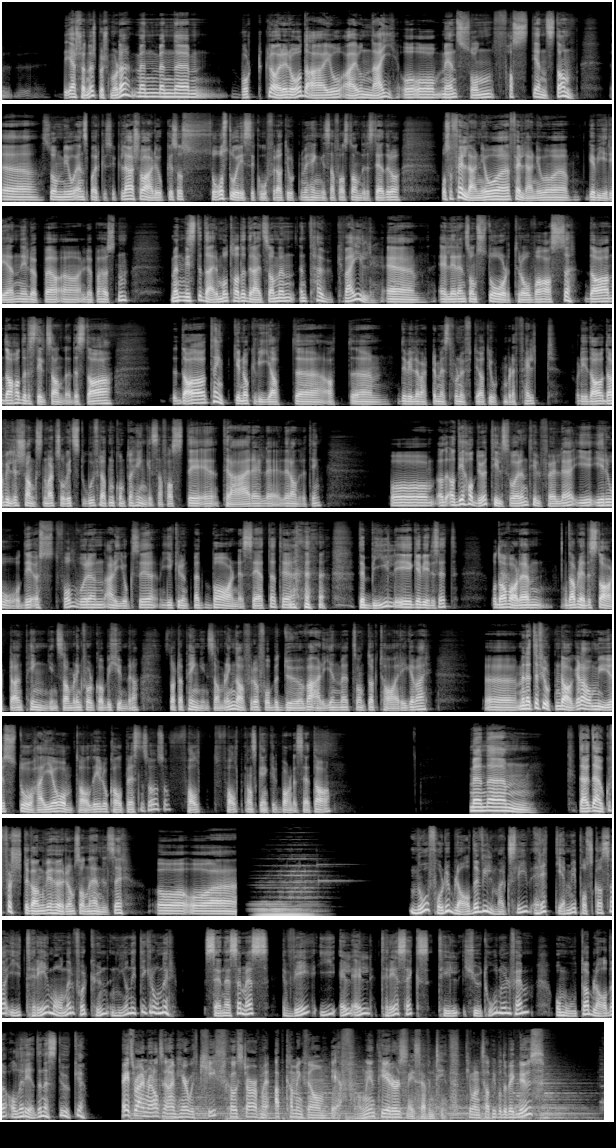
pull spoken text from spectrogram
Jeg skjønner spørsmålet, men, men øh, vårt klare råd er jo, er jo nei. Og, og med en sånn fast gjenstand, eh, som jo en sparkesykkel er, så er det jo ikke så, så stor risiko for at hjorten vil henge seg fast andre steder. Og, og så feller den jo, jo øh, geviret igjen i løpet av, løpet av høsten. Men hvis det derimot hadde dreid seg om en, en taukveil, eh, eller en sånn ståltrådvase, da, da hadde det stilt seg annerledes. Da, da tenker nok vi at, eh, at eh, det ville vært det mest fornuftige at hjorten ble felt. Fordi da, da ville sjansen vært så vidt stor for at den kom til å henge seg fast i trær eller, eller andre ting. Og, og de hadde jo et tilsvarende tilfelle i, i Råde i Østfold, hvor en elgokse gikk rundt med et barnesete til, til bil i geviret sitt. Og da det Da ble det starta en pengeinnsamling, folk var bekymra. Starta pengeinnsamling da for å få bedøva elgen med et sånt Daktari-gevær. Eh, Men etter 14 dager da, og mye ståhei og omtale i lokalpressen, så, så falt, falt ganske enkelt barnesetet av. Men um, det er, det er jo ikke første gang vi hører om sånne hendelser, og, og Nå får du bladet Villmarksliv rett hjem i postkassa i tre måneder for kun 99 kroner. Send SMS VILL36 til 2205 og motta bladet allerede neste uke. Hey, it's Ryan Reynolds, and I'm here with Keith, co star of my upcoming film, If, only in theaters, May 17th. Do you want to tell people the big news?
